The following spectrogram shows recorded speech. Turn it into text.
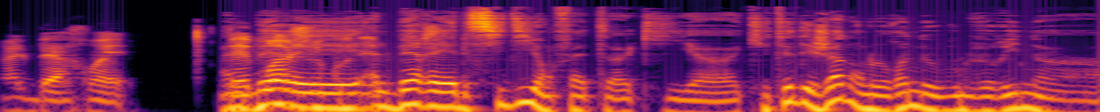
Albert, ouais. Albert, et, Albert et LCD en fait, euh, qui euh, qui étaient déjà dans le run de Wolverine euh,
